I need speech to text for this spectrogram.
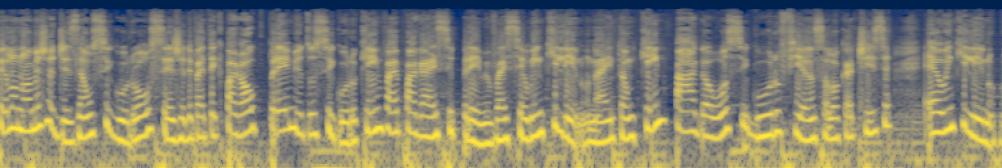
pelo nome já diz, é um seguro, ou seja, ele vai ter que pagar o prêmio do seguro. Quem vai pagar esse prêmio vai ser o inquilino, né? Então, quem paga o seguro fiança locatícia é o inquilino.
